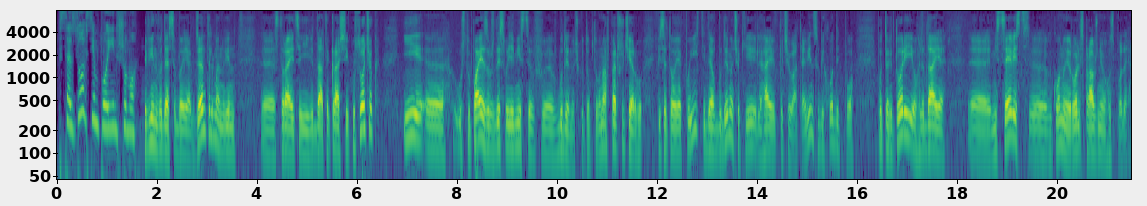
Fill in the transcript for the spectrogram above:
все зовсім по-іншому. Він веде себе як джентльмен, він е, старається їй віддати кращий кусочок і е, уступає завжди своє місце в, в будиночку. Тобто вона в першу чергу, після того як поїсть, йде в будиночок і лягає відпочивати. А він собі ходить по, по території, оглядає місцевість, е, виконує роль справжнього господаря.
